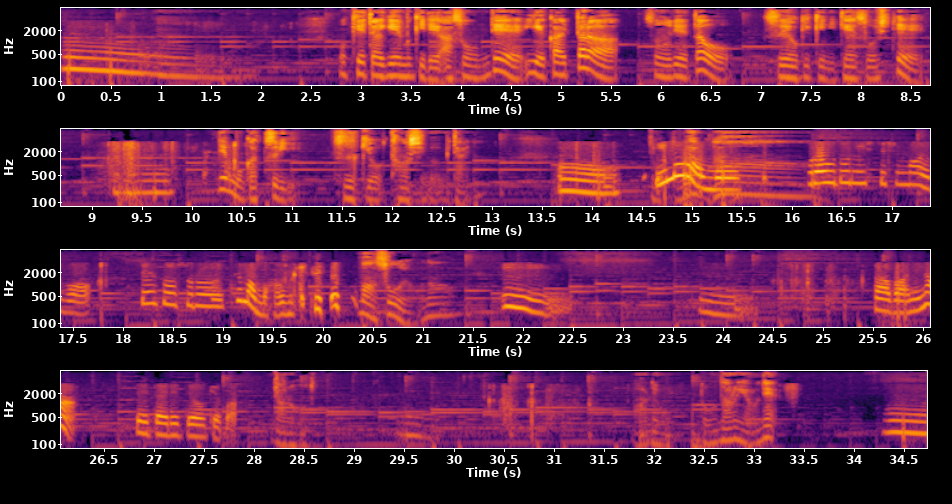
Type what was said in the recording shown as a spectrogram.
う。うんん。もう携帯ゲーム機で遊んで、家帰ったら、そのデータを据え置き機に転送して、うん。で、もうがっつり続きを楽しむみたいな。うん。今はもう、もクラウドにしてしまえば、転送する手間も省ける。まあそうよな。うん。うん。サーバーにな、データ入れておけば。なるほど。うん。まあでも、どうなるんやろね。うん。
